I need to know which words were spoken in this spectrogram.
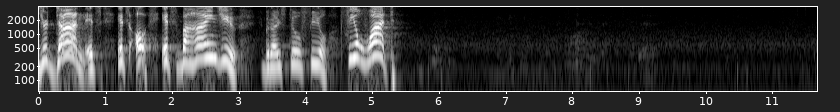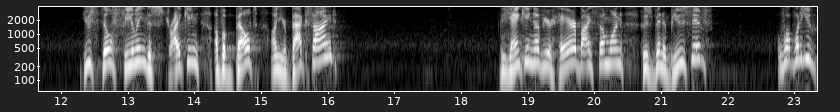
You're done. It's it's oh, it's behind you. But I still feel. Feel what? You still feeling the striking of a belt on your backside? The yanking of your hair by someone who's been abusive? What, what are you?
